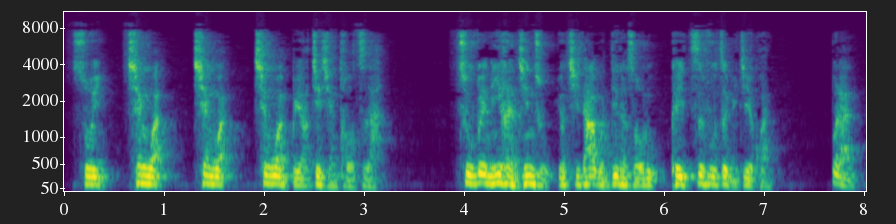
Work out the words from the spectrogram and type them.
所以千万千万千万不要借钱投资啊！除非你很清楚有其他稳定的收入可以支付这笔借款，不然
